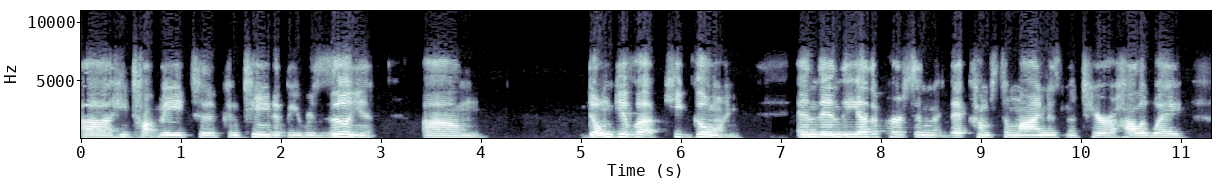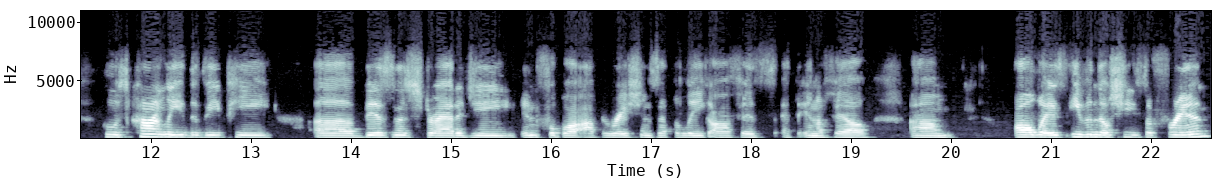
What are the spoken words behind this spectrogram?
uh, he taught me to continue to be resilient. Um, don't give up, keep going. And then the other person that comes to mind is Natara Holloway, who is currently the VP of Business Strategy in Football Operations at the league office at the NFL. Um, always, even though she's a friend,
